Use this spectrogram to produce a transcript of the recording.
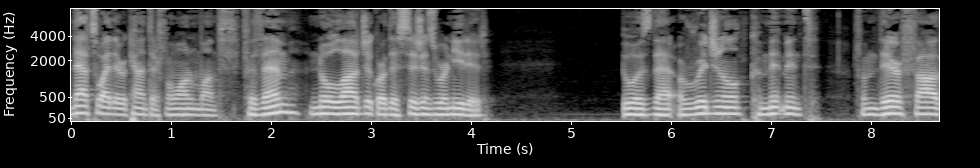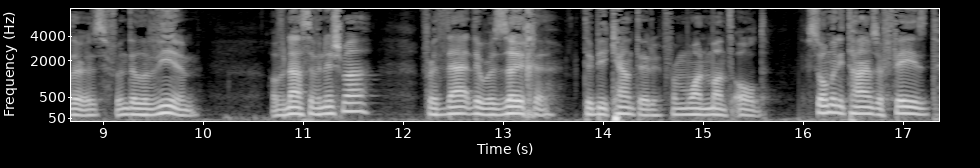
That's why they were counted for one month. For them, no logic or decisions were needed. It was that original commitment from their fathers, from the Levium of Nasav and Ishma, for that there was Zeiche to be counted from one month old. So many times are faced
